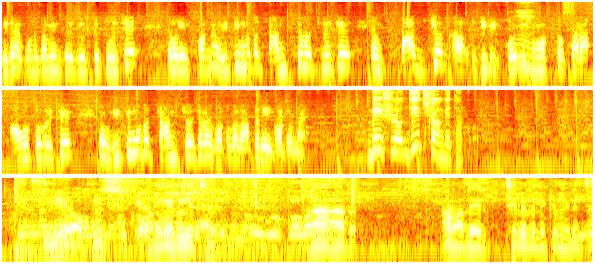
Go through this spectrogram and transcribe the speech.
বিধায়ক অনুগামীদের বিরুদ্ধে তুলছে এবং এই ঘটনা রীতিমতো চাঞ্চল্য চলেছে এবং পাঁচজন কর্মী সমর্থক তারা আহত হয়েছে এবং রীতিমতো চাঞ্চল্য চলে গতকাল রাতের এই ঘটনায়। বেশ রঞ্জিত সঙ্গে থাকো। সিএ অফিস ভেঙে দিয়েছে। আর আমাদের ছেলেপেলেকে মেরেছে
